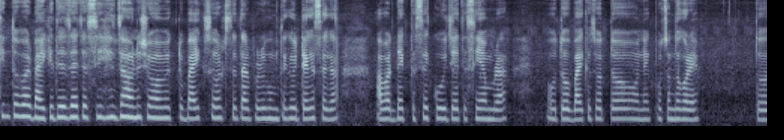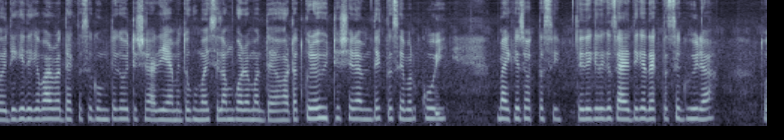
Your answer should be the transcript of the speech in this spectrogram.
কিন্তু আবার বাইকে দিয়ে যাইতেছি, যাওয়ানোর সময় আমি একটু বাইক চড়ছে, তারপরে ঘুম থেকে উঠে গেছে গা। আবার দেখতেছে কই যাইতেছি আমরা। ও তো বাইকে চড়তেও অনেক পছন্দ করে। তো এদিকে দিকে বারবার দেখতেছে ঘুম থেকে উঠে সে আর আমি তো ঘুমাইছিলাম ঘরের মধ্যে। হঠাৎ করে উঠে সেরে আমি দেখতেছি আবার কই বাইকে চড়তেছি। তো এদিকে দিকে চারিদিকে দেখতেছে ঘুইরা। তো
